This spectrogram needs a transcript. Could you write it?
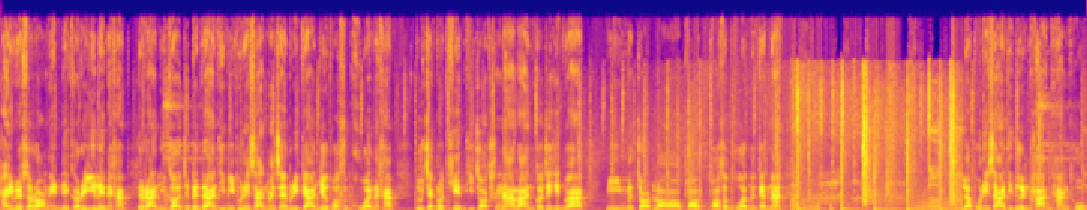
Thai Restaurant and Bakery เลยนะครับร้านนี้ก็จะเป็นร้านที่มีผู้โดยสารมาใช้บริการเยอะพอสมควรนะครับดูจากรถเข็นที่จอดข้างหน้าร้านก็จะเห็นว่ามีมาจอดรอพอพอสมควรเหมือนกันนะ แล้วผู้โดยสารที่เดินผ่านทางโถง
